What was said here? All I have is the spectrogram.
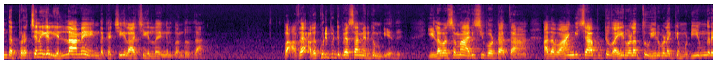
இந்த பிரச்சனைகள் எல்லாமே இந்த கட்சிகள் ஆட்சிகளில் எங்களுக்கு வந்தது தான் இப்போ அதை அதை குறிப்பிட்டு பேசாமல் இருக்க முடியாது. இலவசமாக அரிசி போட்டால் தான் அதை வாங்கி சாப்பிட்டு வயிறு வளர்த்து உயிர் வளைக்க முடியுங்கிற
